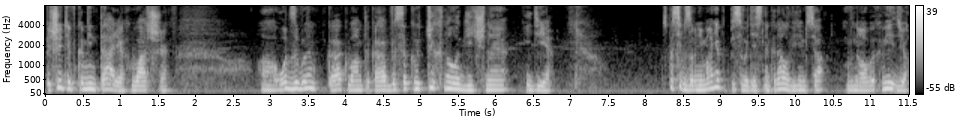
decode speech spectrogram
Пишите в комментариях ваши а, отзывы, как вам такая высокотехнологичная идея. Спасибо за внимание, подписывайтесь на канал, увидимся в новых видео.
